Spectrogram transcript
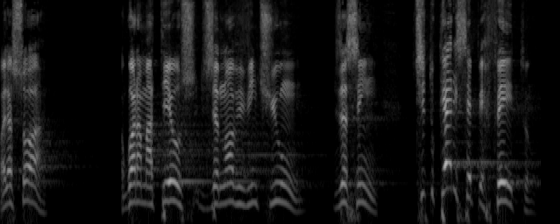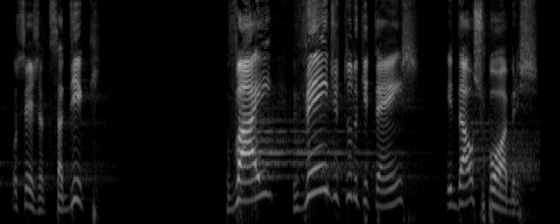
Olha só. Agora Mateus 19, 21 diz assim: Se tu queres ser perfeito, ou seja, tzadik, vai, vende tudo que tens e dá aos pobres,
